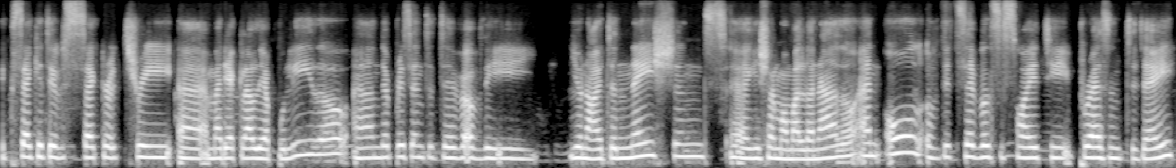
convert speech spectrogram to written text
executive secretary, uh, Maria Claudia Pulido, and representative of the United Nations, uh, Guillermo Maldonado, and all of the civil society present today,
